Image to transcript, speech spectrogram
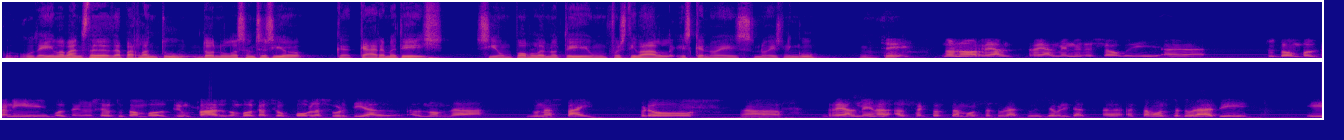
ho dèiem abans de, de parlar amb tu, dona la sensació que, que ara mateix, si un poble no té un festival, és que no és, no és ningú. No? Sí, no, no, real, realment és això, vull dir, eh, tothom vol tenir, vol tenir el seu, tothom vol triomfar, tothom vol que el seu poble surti el, el nom d'un espai, però eh, realment el, el sector està molt saturat, t'ho dic de veritat, eh, està molt saturat i, i,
